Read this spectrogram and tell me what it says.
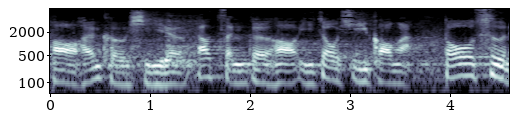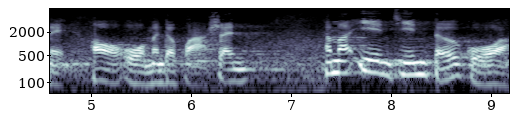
哦很可惜了。到整个哈宇宙虚空啊，都是呢哦我们的法身。那么燕京德国啊，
